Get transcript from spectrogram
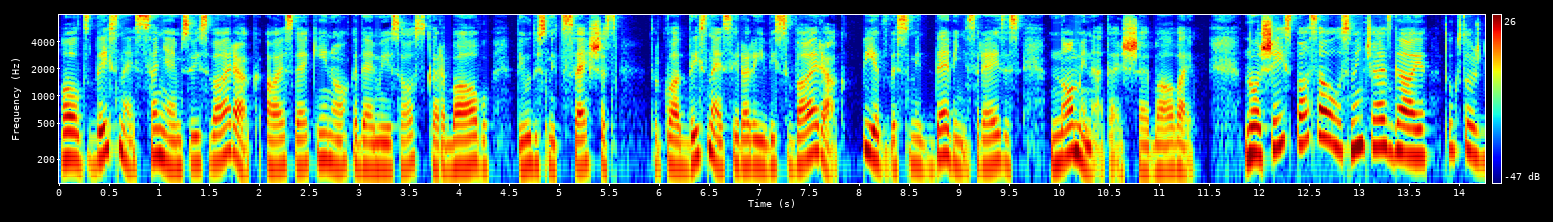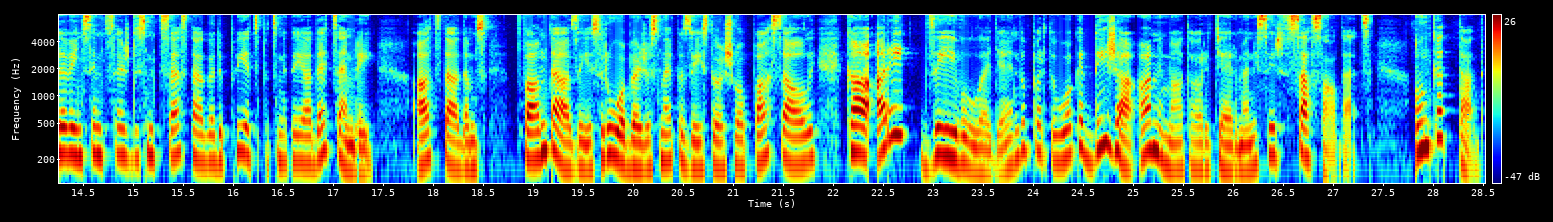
Valds Disnejs saņēmis visvairāk ASV Kino akadēmijas Oskara balvu - 26 Turklāt Disnejs ir arī visvairāk, 59 reizes nominētais šai balvai. No šīs pasaules viņš aizgāja 1966. gada 15. decembrī, atstādams fantāzijas robežas nepazīstošo pasauli, kā arī dzīvu leģendu par to, ka dižā animatora ķermenis ir sasaldēts. Un kad tad,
